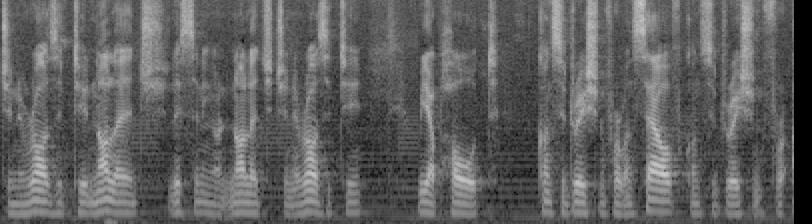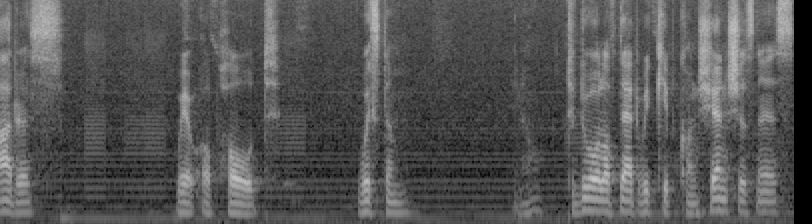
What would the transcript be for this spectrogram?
generosity, knowledge, listening or knowledge, generosity. We uphold consideration for oneself, consideration for others. We uphold wisdom. You know, to do all of that, we keep conscientiousness,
